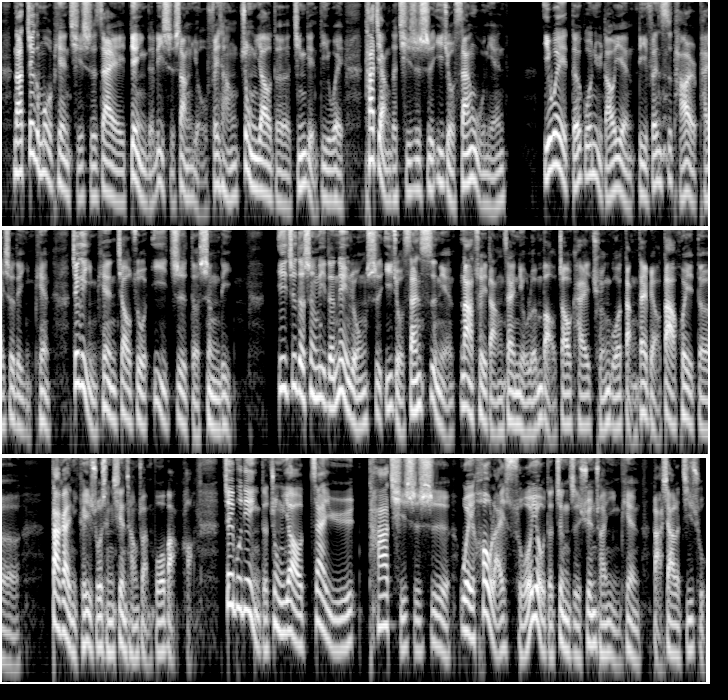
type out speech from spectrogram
那这个默片其实，在电影的历史上有非常重要的经典地位。它讲的其实是一九三五年一位德国女导演里芬斯塔尔拍摄的影片。这个影片叫做《意志的胜利》。《意志的胜利》的内容是一九三四年纳粹党在纽伦堡召开全国党代表大会的，大概你可以说成现场转播吧。好。这部电影的重要在于，它其实是为后来所有的政治宣传影片打下了基础。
